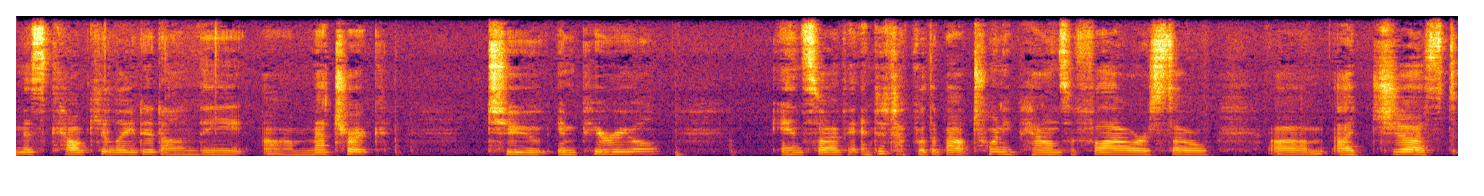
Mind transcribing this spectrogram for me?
miscalculated on the um, metric to imperial, and so I've ended up with about 20 pounds of flour. So um, I just,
